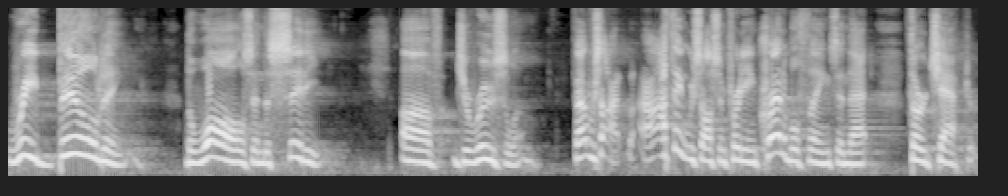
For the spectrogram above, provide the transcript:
rebuilding the walls and the city of Jerusalem. In fact, we saw, I think we saw some pretty incredible things in that third chapter.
